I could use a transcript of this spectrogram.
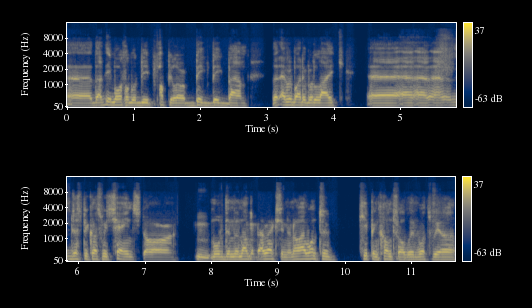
uh, that Immortal would be popular, big big band that everybody would like, uh, just because we changed or hmm. moved in another direction. You know, I want to keep in control with what we are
